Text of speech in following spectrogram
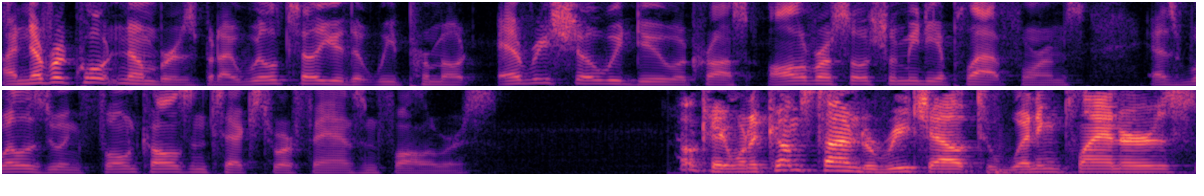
I never quote numbers, but I will tell you that we promote every show we do across all of our social media platforms, as well as doing phone calls and texts to our fans and followers. Okay, when it comes time to reach out to wedding planners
